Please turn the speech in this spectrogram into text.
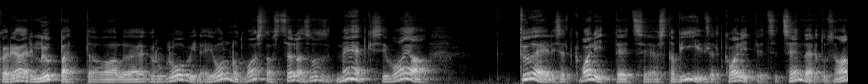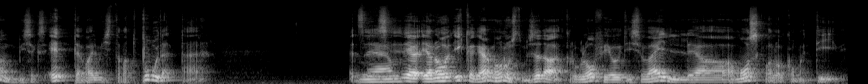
karjääri lõpetavale Kruglovile ei olnud vastast selles osas, et mehed, kes ei vaja tõeliselt kvaliteetse ja stabiilselt kvaliteetse tsenderduse andmiseks ettevalmistavat puudete äärel. et see ja, ja, ja no ikkagi ärme unustame seda, et Kruglov jõudis välja Moskva lokomotiivi.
